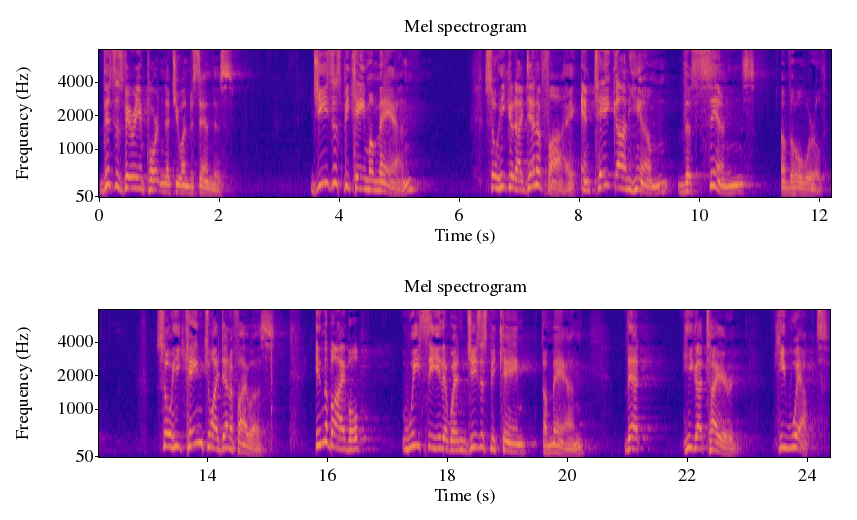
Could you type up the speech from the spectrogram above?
This is very important that you understand this. Jesus became a man so he could identify and take on him the sins of the whole world. So he came to identify us. In the Bible, we see that when Jesus became a man, that he got tired. He wept.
